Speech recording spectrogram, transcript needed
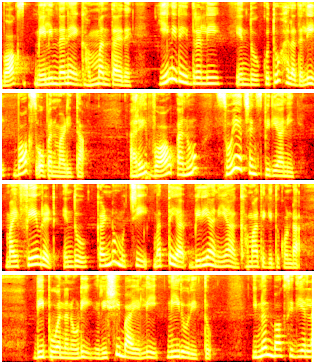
ಬಾಕ್ಸ್ ಮೇಲಿಂದನೇ ಘಮ್ ಅಂತ ಇದೆ. ಏನಿದೆ ಇದರಲ್ಲಿ? ಎಂದು ಕುತೂಹಲದಲ್ಲಿ ಬಾಕ್ಸ್ ಓಪನ್ ಮಾಡಿದ್ದ. ಅರೆ wow Anu, soya chunks biryani. My favourite ಎಂದು ಕಣ್ಣು ಮುಚ್ಚಿ ಮತ್ತೆಯ ಬಿರಿಯಾನಿಯ ಘಮ ತೆಗೆದುಕೊಂಡ. ದೀಪುವನ್ನು ನೋಡಿ ರಿಷಿ ಬಾಯಲ್ಲಿ ನೀರೂರಿತ್ತು ಇನ್ನೊಂದು ಬಾಕ್ಸ್ ಇದೆಯಲ್ಲ?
